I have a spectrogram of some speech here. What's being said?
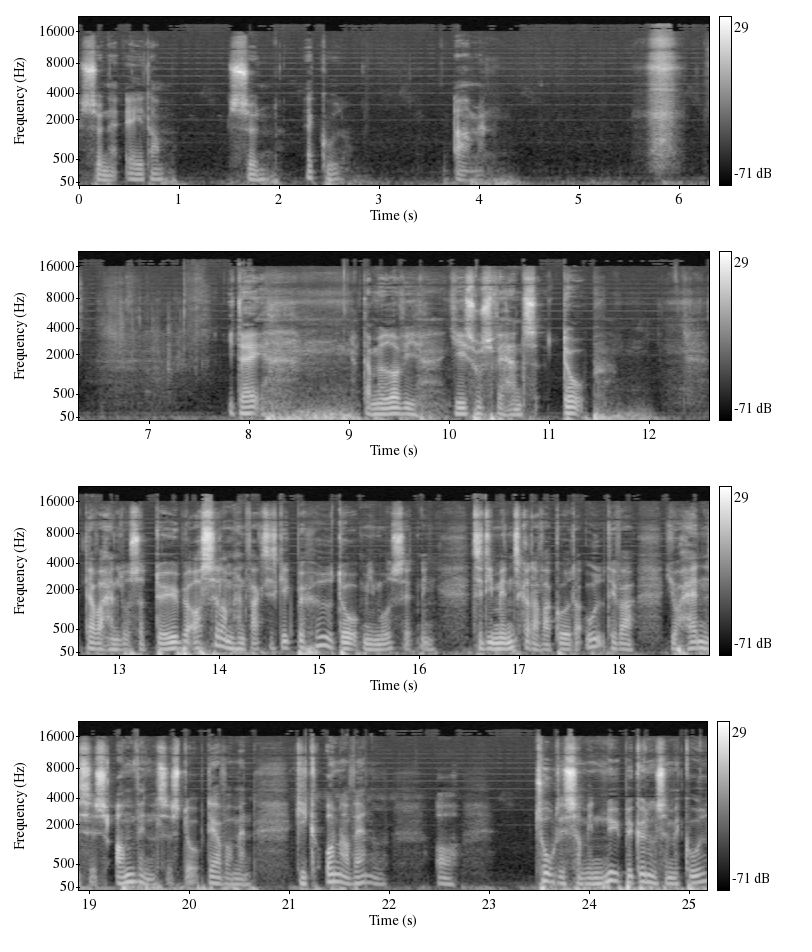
søn af Adam, søn af Gud. Amen. I dag, der møder vi Jesus ved hans dåb. Der var han lod sig døbe, også selvom han faktisk ikke behøvede dåben i modsætning til de mennesker, der var gået derud. Det var Johannes' omvendelsesdåb, der hvor man gik under vandet og tog det som en ny begyndelse med Gud,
